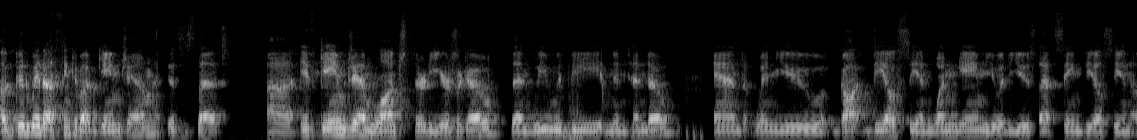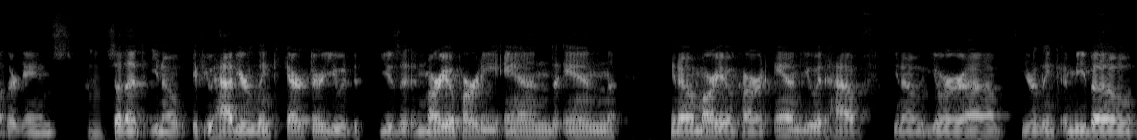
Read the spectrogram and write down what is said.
a good way to think about Game Jam is that uh, if Game Jam launched 30 years ago, then we would be Nintendo, and when you got DLC in one game, you would use that same DLC in other games. Mm. So that, you know, if you had your Link character, you would use it in Mario Party and in, you know, Mario Kart, and you would have, you know, your uh, your Link amiibo.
